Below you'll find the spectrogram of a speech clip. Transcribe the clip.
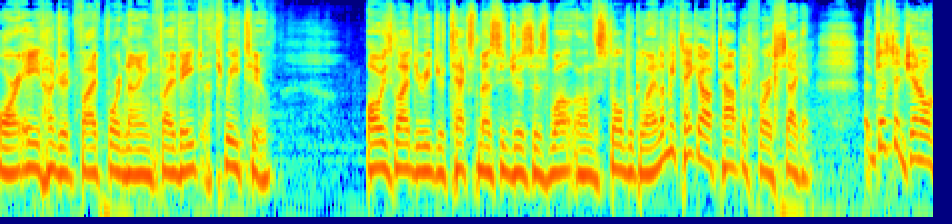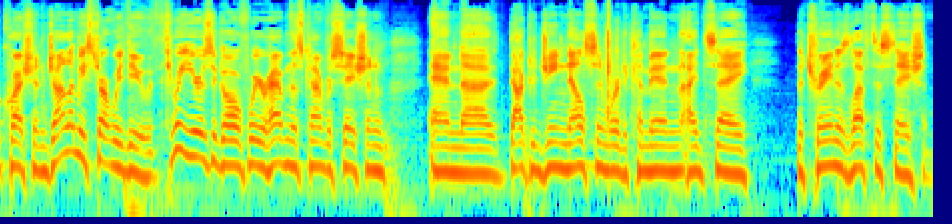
or 800 549 5832. Always glad to read your text messages as well on the Stolberg line. Let me take you off topic for a second. Just a general question. John, let me start with you. Three years ago, if we were having this conversation and uh, Dr. Gene Nelson were to come in, I'd say the train has left the station.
